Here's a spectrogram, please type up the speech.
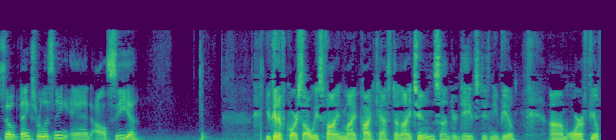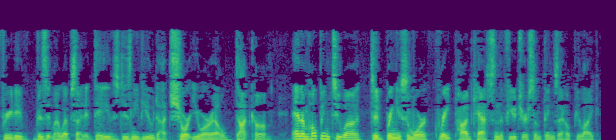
So thanks for listening, and I'll see you. You can, of course, always find my podcast on iTunes under Dave's Disney View. um, or feel free to visit my website at davesdisneyview.shorturl.com. And I'm hoping to uh, to bring you some more great podcasts in the future, some things I hope you like.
